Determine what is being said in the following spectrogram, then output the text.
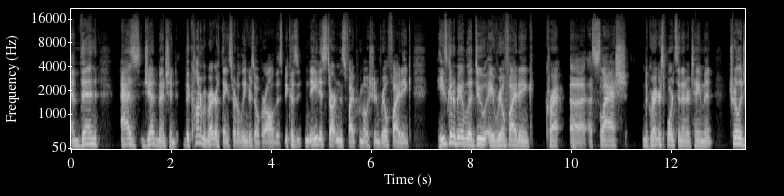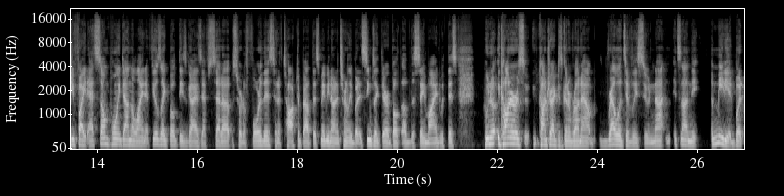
And then, as Jed mentioned, the Conor McGregor thing sort of lingers over all of this because Nate is starting this fight promotion, Real Fight Inc. He's going to be able to do a Real Fight Inc. Uh, a slash McGregor Sports and Entertainment trilogy fight at some point down the line. It feels like both these guys have set up sort of for this and have talked about this, maybe not internally, but it seems like they're both of the same mind with this. Who know Conor's contract is going to run out relatively soon. Not it's not in the immediate, but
